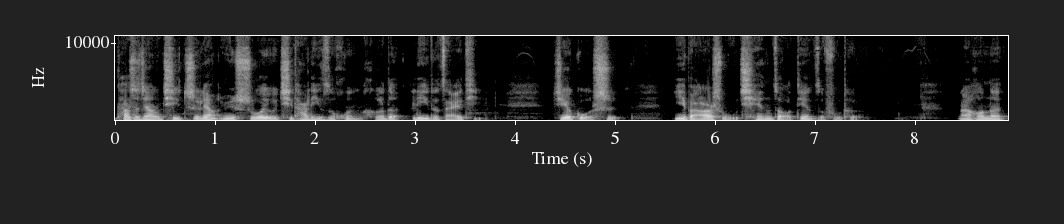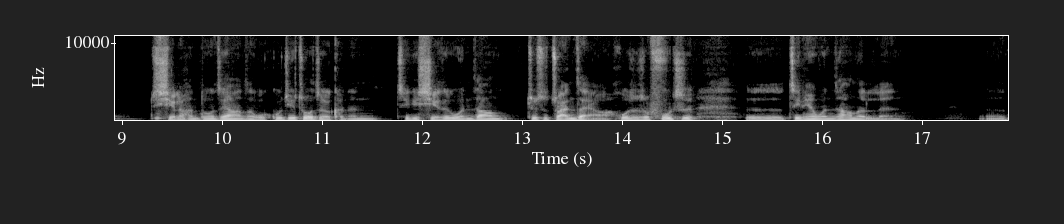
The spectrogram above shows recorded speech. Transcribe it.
它是将其质量与所有其他粒子混合的力的载体。结果是，一百二十五千兆电子伏特。然后呢，写了很多这样子。我估计作者可能这个写这个文章就是转载啊，或者是复制，呃，这篇文章的人，嗯，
